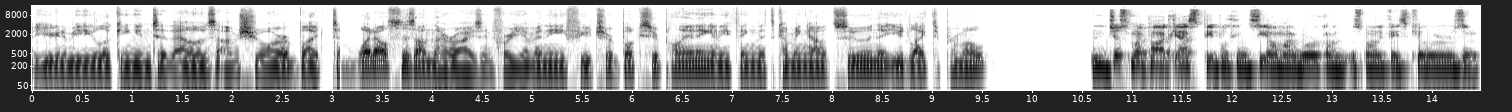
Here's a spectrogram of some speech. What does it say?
you're going to be looking into those, I'm sure. But what else is on the horizon for you? Have any future books you're planning? Anything that's coming out soon that you'd like to promote? Just my podcast, people can see all my work on the Smiley Face Killers and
